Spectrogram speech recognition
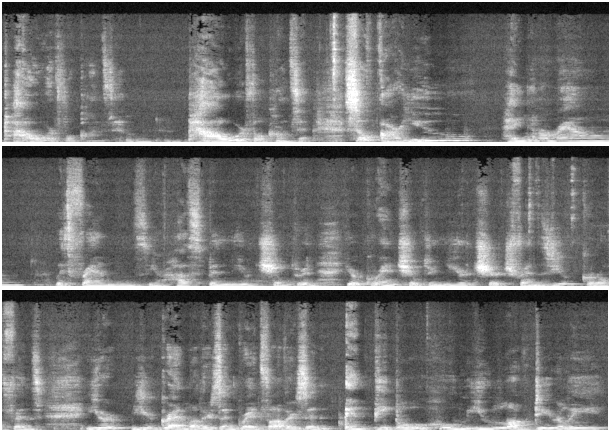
powerful concept. Powerful concept. So, are you hanging around with friends, your husband, your children, your grandchildren, your church friends, your girlfriends, your your grandmothers and grandfathers and, and people whom you love dearly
